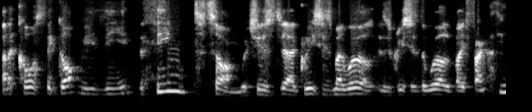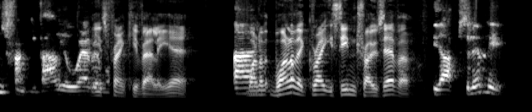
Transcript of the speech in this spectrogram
And of course, they got me the, the theme song, which is uh, "Grease Is My World." Is "Grease Is the World" by Frank? I think it's Frankie Valli or wherever. It's Frankie Valli, yeah. Um, one, of, one of the greatest intros ever. Yeah, absolutely.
